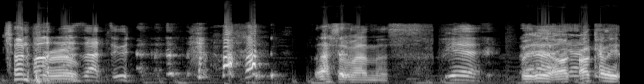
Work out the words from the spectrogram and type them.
John Oliver real. is that dude. That's a madness. Yeah. But yeah, R. R. Kelly.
